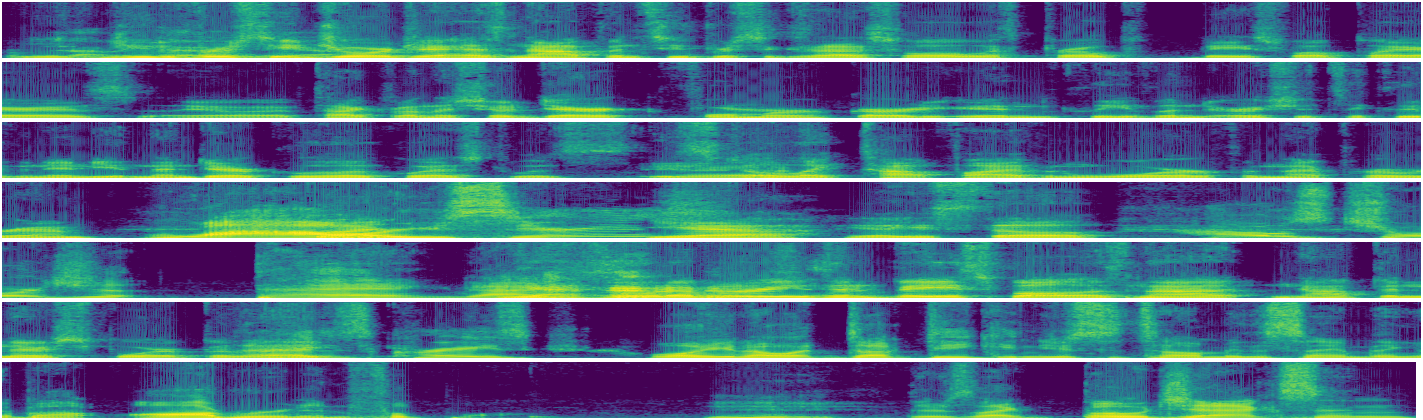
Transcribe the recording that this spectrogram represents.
From time to University of. Georgia has not been super successful with pro baseball players. You know, I've talked about on the show. Derek, former guard in Cleveland, or I should say Cleveland Indian. Then Derek Lilliquist was is Yeah. still like top five in WAR from that program. Wow. But- are you serious? Yeah, yeah, he's still How's Georgia? Dang. that yeah. For whatever reason, baseball has not not been their sport. But That like, is crazy. Well, you know what? Duck Deacon used to tell me the same thing about Auburn in football. mm, There's like Bo Jackson,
